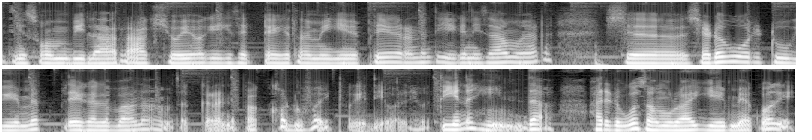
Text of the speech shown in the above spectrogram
ඉතින් සොම්බිලා රක්ෂෝය වගේ සෙට්ට එක මේගේ පලේ කරන්න ඒක නිසාමයට ෂඩවෝටටගේම පලේ කල බාන අමතක් කරන්න පක් කඩු ෆයිට් වගේ දේවල තියෙන හින්දා. හරිටක සමුරයි ගේමයක් වගේ.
